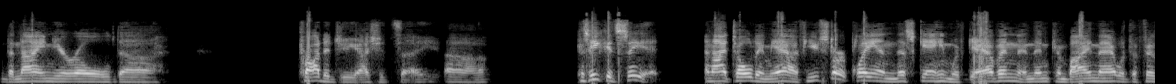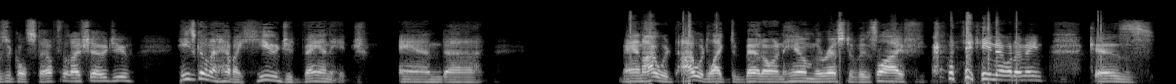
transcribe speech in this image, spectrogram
the nine year old, uh, prodigy, I should say, uh, cause he could see it. And I told him, yeah, if you start playing this game with Gavin and then combine that with the physical stuff that I showed you, he's going to have a huge advantage. And, uh, man, I would, I would like to bet on him the rest of his life. you know what I mean? Cause,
